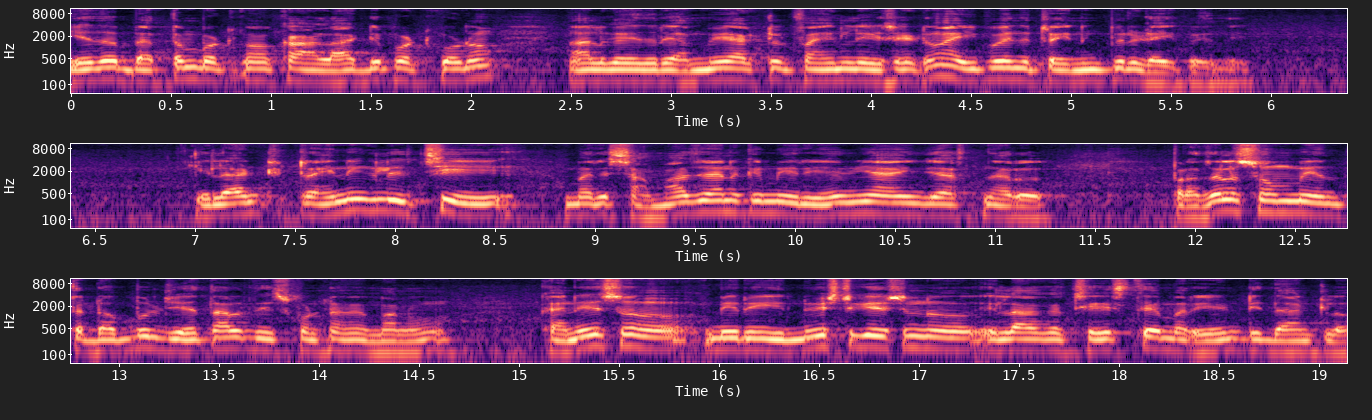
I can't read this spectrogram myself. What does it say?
ఏదో బెత్తం పట్టుకో కాళ్ళాడ్డి పట్టుకోవడం నాలుగైదు ఎంఏ యాక్టర్ ఫైనల్ వేసేయడం అయిపోయింది ట్రైనింగ్ పీరియడ్ అయిపోయింది. ఇలాంటి ట్రైనింగ్లు ఇచ్చి మరి సమాజానికి మీరు ఏం న్యాయం చేస్తున్నారు? ప్రజల సొమ్ము ఇంత డబ్బులు జీతాలు తీసుకుంటున్నామే మనం. కనీసం మీరు ఇన్వెస్టిగేషన్ ఇలాగ చేస్తే మరి ఏంటి దాంట్లో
